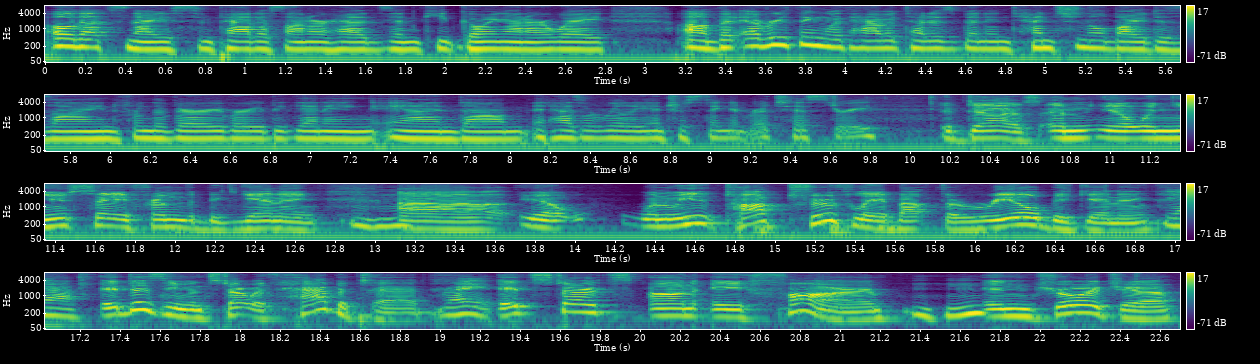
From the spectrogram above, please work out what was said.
oh that's nice and pat us on our heads and keep going on our way. Uh, but everything with habitat has been intentional by design from the very very beginning and um, it has a really interesting and rich history. It does, and you know when you say from the beginning, Mm-hmm. uh, you know when we talk truthfully about the real beginning, Yeah. it doesn't even start with Habitat. Right. It starts on a farm Mm-hmm. in Georgia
